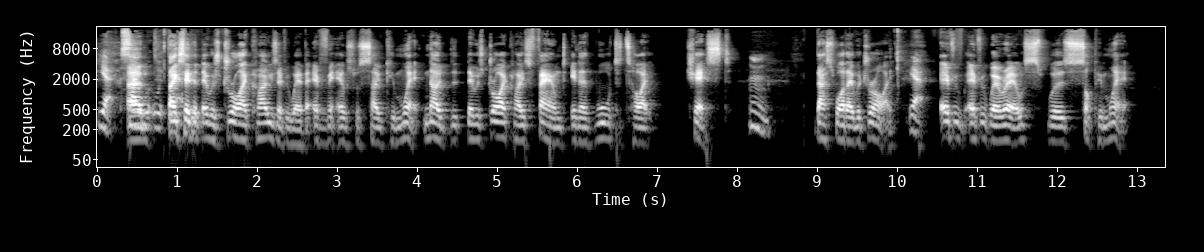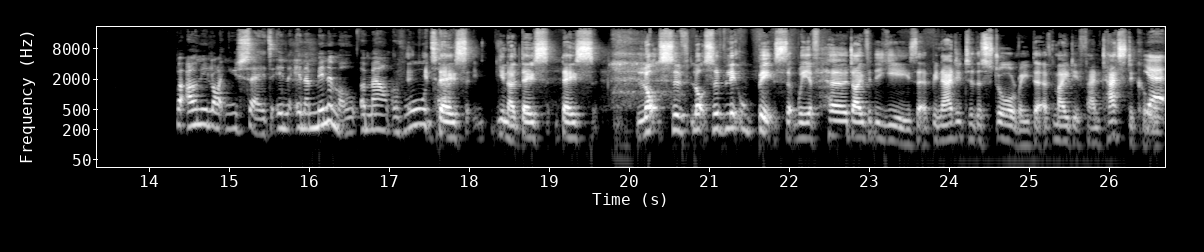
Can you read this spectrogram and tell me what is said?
yeah so Um, w- they yeah. said that there was dry clothes everywhere, but everything else was soaking wet. No, th- there was dry clothes found in a watertight chest. Hmm. That's why they were dry. yeah. Every everywhere else was sopping wet. but only like you said in in a minimal amount of water. There's you know there's there's lots of lots of little bits that we have heard over the years that have been added to the story that have made it fantastical. Yeah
